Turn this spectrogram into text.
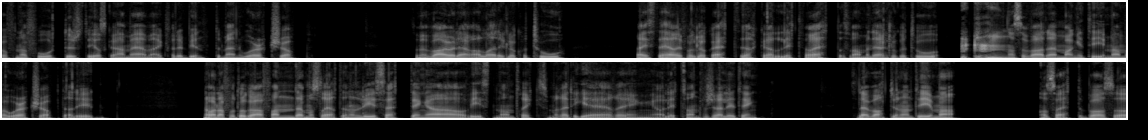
hvilket fotoutstyr skal jeg ha med meg, for det begynte med en workshop, så vi var jo der allerede klokka to, Reiste herifra klokka ett, cirka, litt før ett, og så var vi der klokka to. og så var det mange timer med workshop der de Noen av fotografene demonstrerte noen lyssettinger og viste noen triks med redigering og litt sånn forskjellige ting. Så det varte jo noen timer, og så etterpå så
